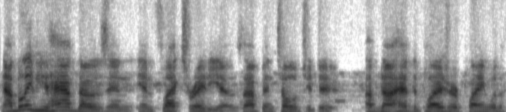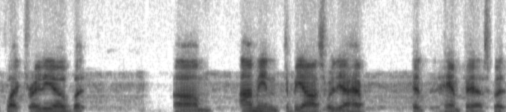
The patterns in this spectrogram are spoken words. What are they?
Now, I believe you have those in, in Flex radios. I've been told you do. I've not had the pleasure of playing with a Flex radio, but um, I mean, to be honest with you, I have at Hamfest, but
